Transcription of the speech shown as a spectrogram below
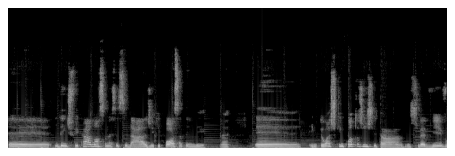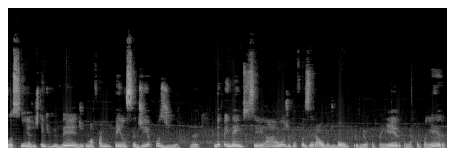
é, identificar a nossa necessidade, que possa atender, né? É, eu acho que enquanto a gente tá, estiver vivo, assim, a gente tem que viver de uma forma intensa, dia após dia, né? Independente se, ah, hoje eu vou fazer algo de bom para o meu companheiro, para minha companheira,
